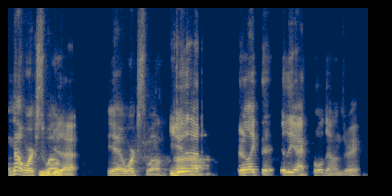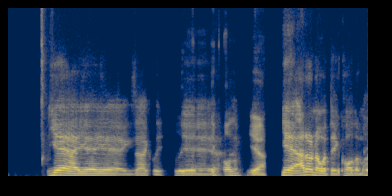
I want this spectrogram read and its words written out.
And that works You well. do that. Yeah, it works well. You do that. Um, They're like the iliac pull downs, right? yeah, yeah, yeah, exactly. Yeah, yeah, They yeah. call them. Yeah. Yeah, I don't know what they call them. I,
